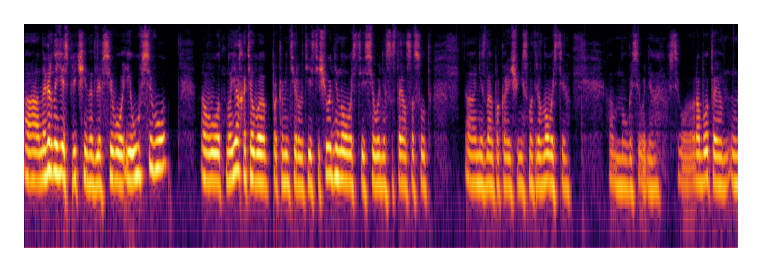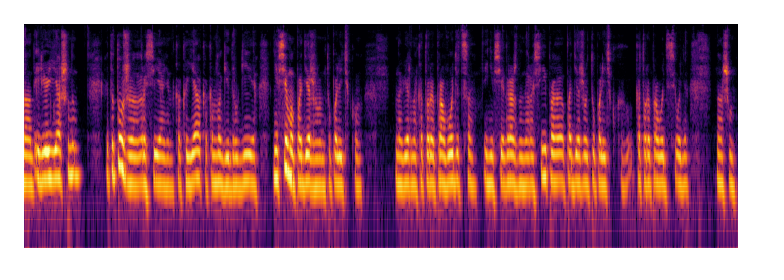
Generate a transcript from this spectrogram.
А, наверное, есть причины для всего и у всего. Вот. Но я хотел бы прокомментировать, есть еще одни новости. Сегодня состоялся суд, а, не знаю, пока еще не смотрел новости, а, много сегодня всего, работая над Ильей Яшиным. Это тоже россиянин, как и я, как и многие другие. Не все мы поддерживаем ту политику, наверное, которая проводится, и не все граждане России поддерживают ту политику, которая проводится сегодня нашим,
